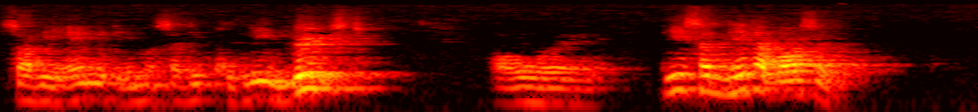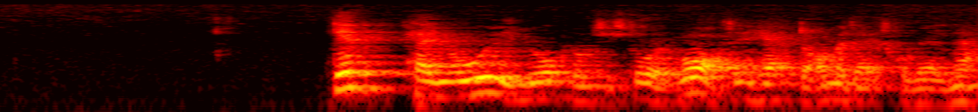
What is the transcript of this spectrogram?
så er vi af med dem, og så er det problem løst. Og øh, det er så netop også den periode i jordklodens historie, hvor det her dommedag skulle være den her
